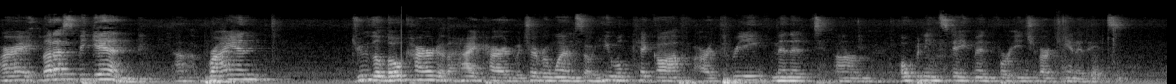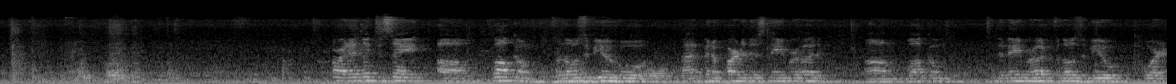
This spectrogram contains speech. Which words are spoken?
All right, let us begin. Uh, Brian drew the low card or the high card, whichever one, so he will kick off our three-minute um, opening statement for each of our candidates. All right, I'd like to say uh, welcome for those of you who have been a part of this neighborhood. Um, welcome to the neighborhood. For those of you who are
